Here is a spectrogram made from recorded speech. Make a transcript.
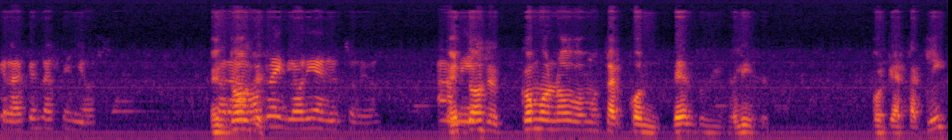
Gracias al Señor. Entonces, y gloria a nuestro Dios. Entonces, ¿cómo no vamos a estar contentos y felices? Porque hasta aquí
